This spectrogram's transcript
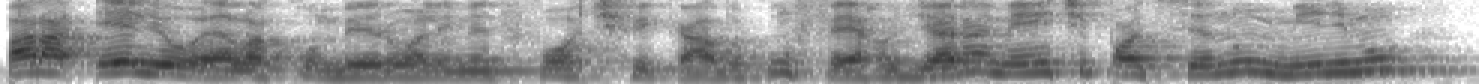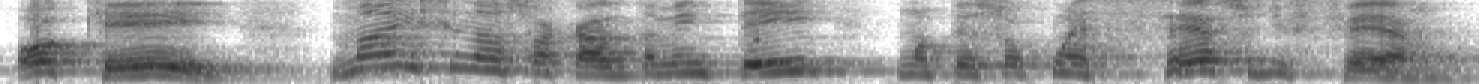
para ele ou ela comer um alimento fortificado com ferro diariamente pode ser no mínimo ok. Mas se na sua casa também tem uma pessoa com excesso de ferro,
